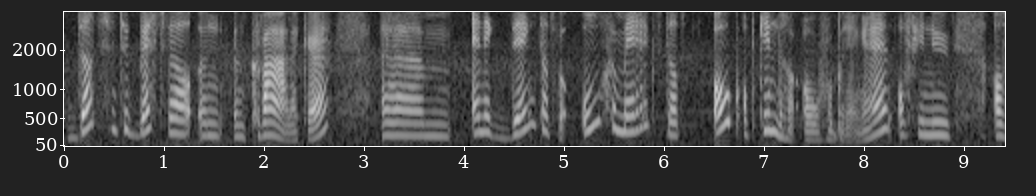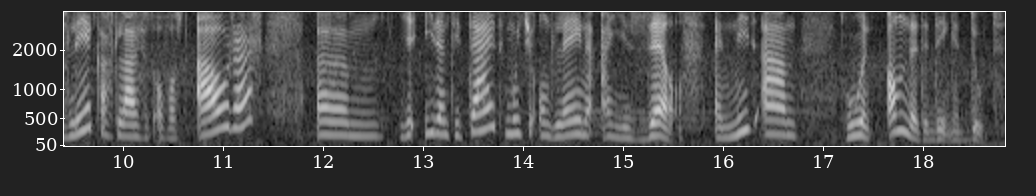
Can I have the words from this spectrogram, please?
dat is natuurlijk best wel een, een kwalijke. Um, en ik denk dat we ongemerkt dat ook op kinderen overbrengen. Hè? Of je nu als leerkracht luistert of als ouder. Um, je identiteit moet je ontlenen aan jezelf en niet aan hoe een ander de dingen doet.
